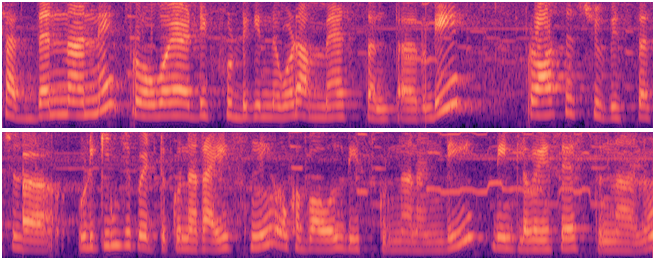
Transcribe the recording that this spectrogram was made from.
చద్దన్నాన్నే ప్రోబయోటిక్ ఫుడ్ కింద కూడా అమ్మేస్తుంటారు. ప్రాసెస్ చూపిస్తా ఉడికించి పెట్టుకున్న రైస్ని ఒక బౌల్ తీసుకున్నానండి. దీంట్లో వేసేస్తున్నాను.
